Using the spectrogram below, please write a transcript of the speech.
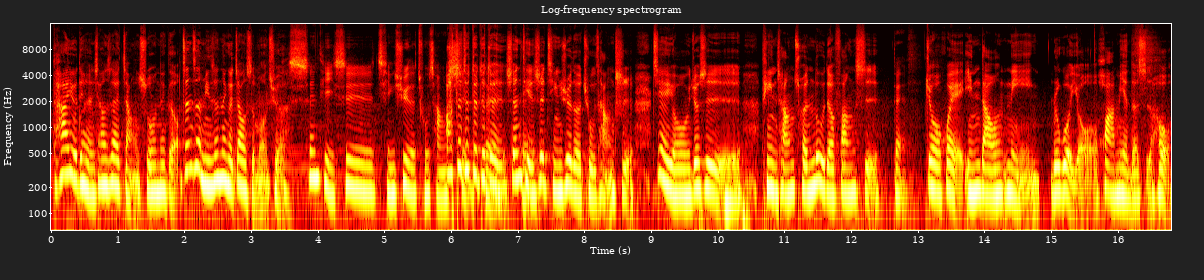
他有点很像是在讲说那个真正名称那个叫什么去了？身体是情绪的储藏室啊！对对对对对，对身体是情绪的储藏室，借由就是品尝纯露的方式，对。就会引导你，如果有画面的时候，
